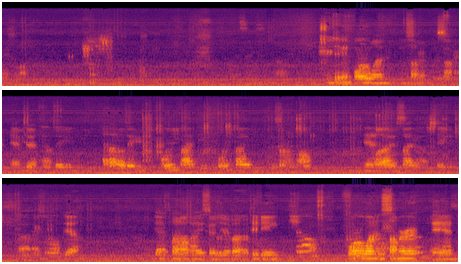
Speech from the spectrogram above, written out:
Thanks a lot. Are you taking 401 in the summer? This summer. Yeah, me too. And I'm taking, I thought I was taking 45, to 45 in the summer. Yeah. But I decided on taking uh, next fall. Yeah. Yeah, I plan on my schedule yet, but I'm taking 401 in the summer and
